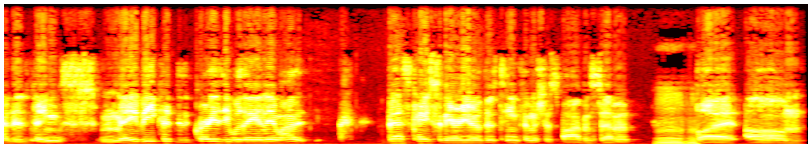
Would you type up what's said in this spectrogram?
and then things maybe could be crazy with A and M. I Best case scenario, this team finishes five and 7 Mm-hmm. but um,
